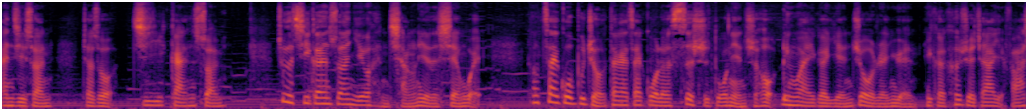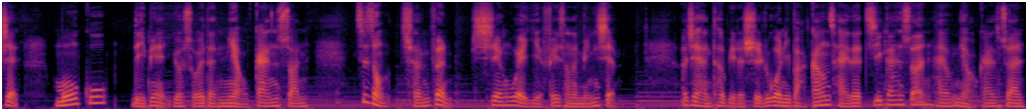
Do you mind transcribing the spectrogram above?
氨基酸叫做肌苷酸，这个肌苷酸也有很强烈的鲜味。然后再过不久，大概再过了四十多年之后，另外一个研究人员，一个科学家也发现蘑菇里面有所谓的鸟苷酸。这种成分鲜味也非常的明显，而且很特别的是，如果你把刚才的肌苷酸还有鸟苷酸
